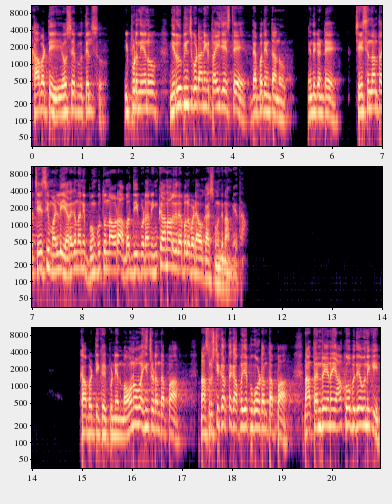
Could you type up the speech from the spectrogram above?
కాబట్టి యోసేపుకు తెలుసు. ఇప్పుడు నేను నిరూపించుకోవడానికి ట్రై చేస్తే దెబ్బతింటాను. ఎందుకంటే చేసిందంతా చేసి మళ్ళీ ఎరగనని బొంకుతున్నావరా అబద్ధి కూడా ఇంకా నాలుగు దెబ్బలు పడే అవకాశం ఉంది నా మీద. కాబట్టి ఇక ఇప్పుడు నేను మౌనం వహించడం తప్ప నా సృష్టికర్తకు అప్పజెప్పుకోవడం తప్ప నా తండ్రి అయిన యాకోబు దేవునికి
